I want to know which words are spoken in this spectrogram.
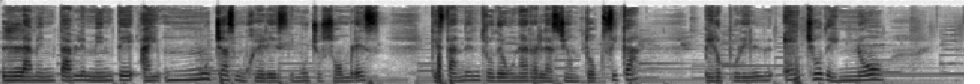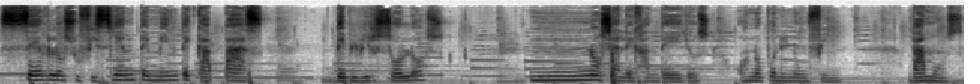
Lamentablemente hay muchas mujeres y muchos hombres que están dentro de una relación tóxica, pero por el hecho de no ser lo suficientemente capaz de vivir solos, no se alejan de ellos o no ponen un fin. Vamos,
